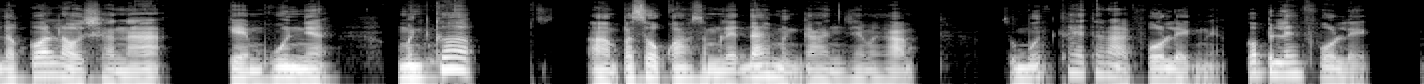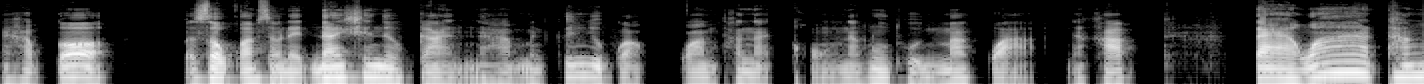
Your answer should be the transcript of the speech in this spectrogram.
แล้วก็เราชนะเกมหุ้นเนี้ยมันก็ประสบความสำเร็จได้เหมือนกันใช่ไหมครับ สมมุติใครถนัดโฟเล็กเนี่ยก็ไปเล่นโฟเล็กนะครับก็ประสบความสำเร็จได้เช่นเดียวกันนะครับ มันขึ้นอยู่กับความถนัดของนักลงทุนมากกว่านะครับ แต่ว่าทั้ง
